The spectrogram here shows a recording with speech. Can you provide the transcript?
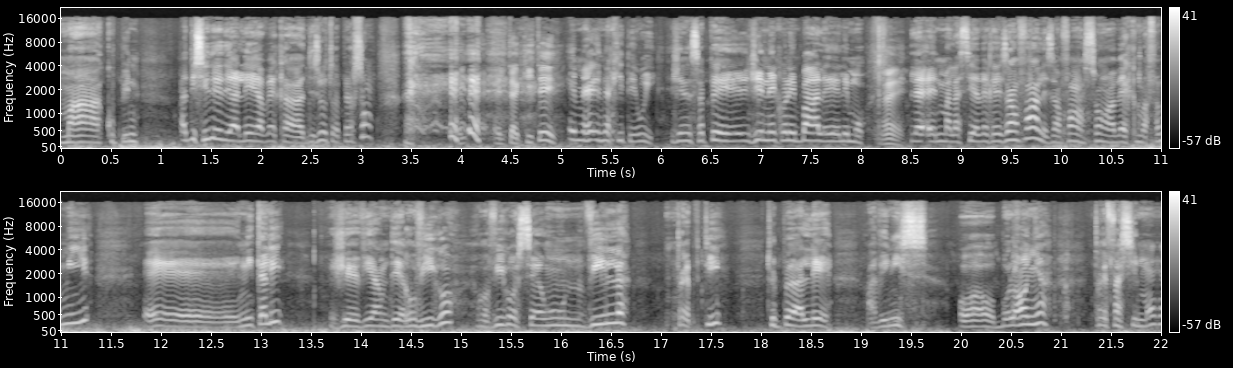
ma copine a décidé d'aller avec euh, des autres personnes. Elle t'a quitté? Elle m'a quitté, oui. Je ne, savais, je ne connais pas les, les mots. Ouais. Elle m'a laissé avec les enfants. Les enfants sont avec ma famille. Et en Italie, je viens de Rovigo. Rovigo, c'est une ville très petite. Tu peux aller à Venise ou à Bologne très facilement.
